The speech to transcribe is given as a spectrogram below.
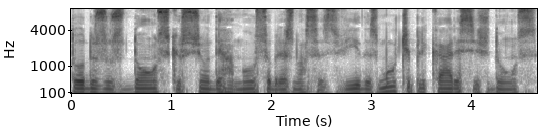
todos os dons que o Senhor derramou sobre as nossas vidas, multiplicar esses dons,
